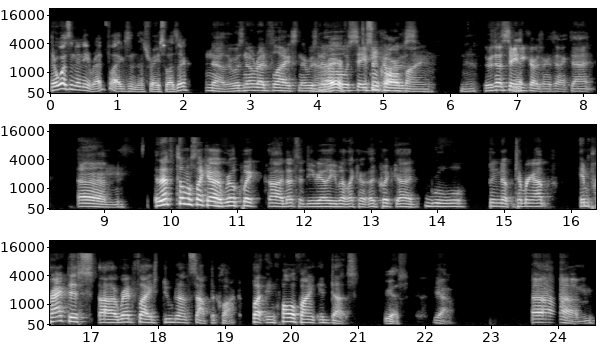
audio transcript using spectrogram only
there wasn't any red flags in this race, was there? no, there was no red flags, and there was No. no safety cars. qualifying. Yeah. There was no safety cars or anything like that. Um, And that's almost like a real quick, uh, not to derail you, but like a, a quick uh, rule thing to, to bring up. In practice, uh, red flags do not stop the clock, but in qualifying, it does. Yes. yeah. Um,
